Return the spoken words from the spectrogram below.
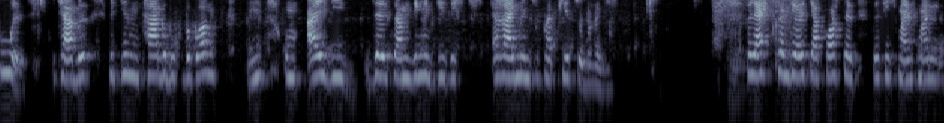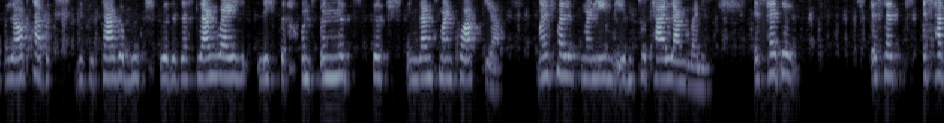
cool. Ich habe mit diesem Tagebuch begonnen, um all die seltsamen Dinge, die sich ereignen, zu Papier zu bringen. Vielleicht könnt ihr euch ja vorstellen, dass ich manchmal geglaubt habe, dieses Tagebuch würde das langweiligste und unnützste in ganz Minecraft-Jahr. Manchmal ist mein Leben eben total langweilig. Es hätte, es hat, es hat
